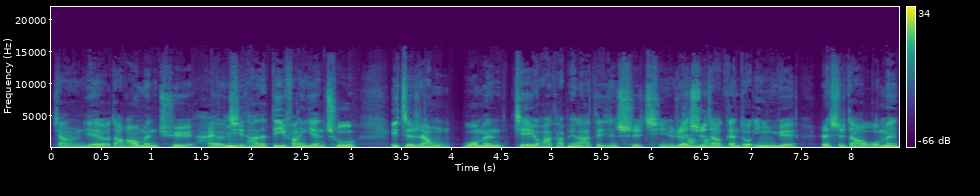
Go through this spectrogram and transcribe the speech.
像也有到澳门去，还有其他的地方演出，嗯、一直让我们借由阿卡贝拉这件事情认识到更多音乐，认识到我们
